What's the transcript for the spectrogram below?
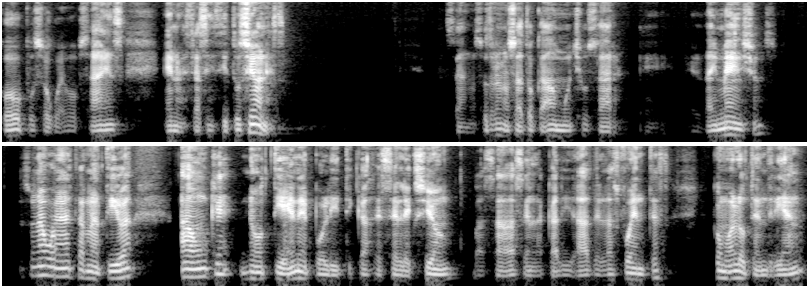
Scopus o Web of Science en nuestras instituciones. O sea, a nosotros nos ha tocado mucho usar eh, Dimensions. Es una buena alternativa, aunque no tiene políticas de selección basadas en la calidad de las fuentes, como lo tendrían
